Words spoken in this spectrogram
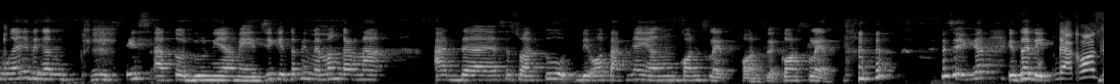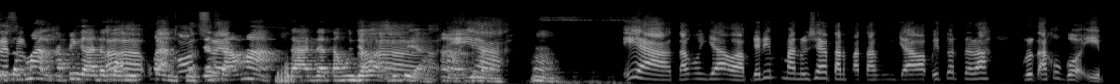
hubungannya dengan mistis atau dunia magic tapi memang karena ada sesuatu di otaknya yang konslet konslet korslet sehingga itu tadi nggak konslet teman tapi nggak ada komitmen uh, kerjasama nggak ada tanggung jawab uh, gitu ya uh, iya gimana? Hmm. Iya, tanggung jawab. Jadi manusia tanpa tanggung jawab itu adalah menurut aku goib.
